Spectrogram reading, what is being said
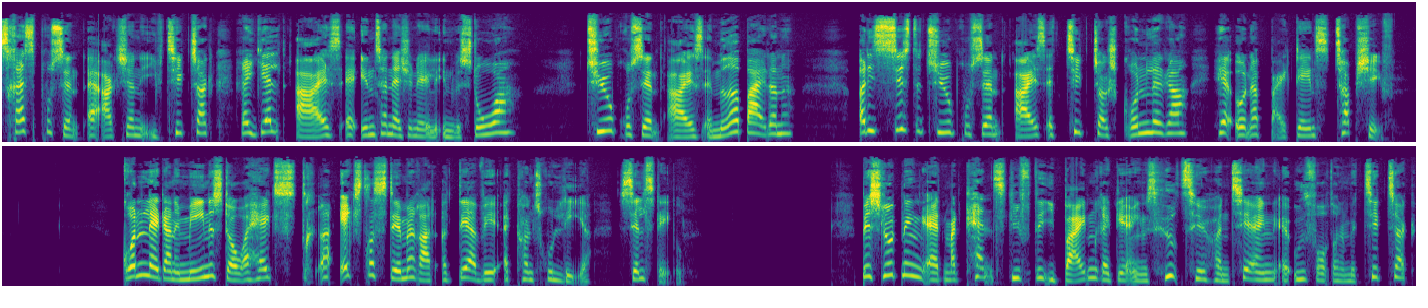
60% af aktierne i TikTok reelt ejes af internationale investorer, 20% ejes af medarbejderne, og de sidste 20 procent ejes af TikToks grundlæggere herunder ByteDance topchef. Grundlæggerne menes dog at have ekstra, ekstra stemmeret og derved at kontrollere selskabet. Beslutningen er et markant skifte i Biden-regeringens hidtil håndtering af udfordringerne med TikTok,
